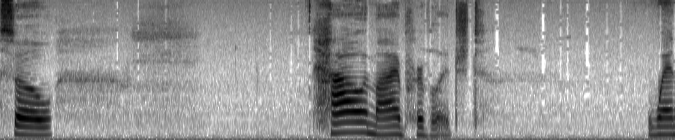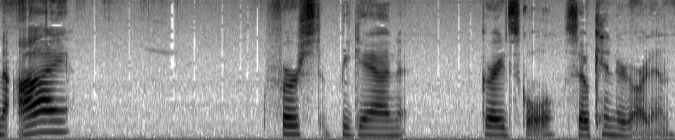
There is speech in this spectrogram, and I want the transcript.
So, how am I privileged? When I first began grade school, so kindergarten,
